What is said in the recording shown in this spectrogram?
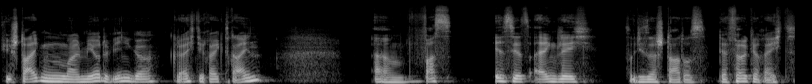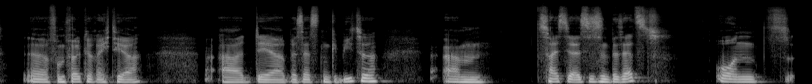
wir steigen mal mehr oder weniger gleich direkt rein. Ähm, was ist jetzt eigentlich so dieser Status der Völkerrecht, äh, vom Völkerrecht her äh, der besetzten Gebiete? Ähm, das heißt ja, es ist besetzt und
